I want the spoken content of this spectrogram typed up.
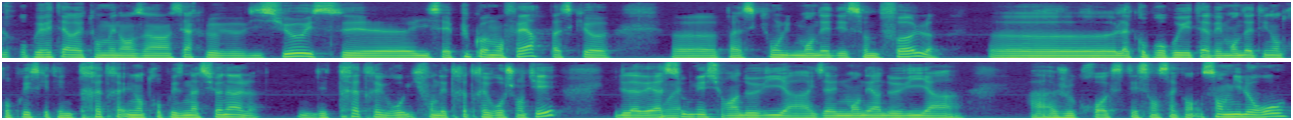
le propriétaire est tombé dans un cercle vicieux. Il il savait plus comment faire parce que euh, parce qu'on lui demandait des sommes folles. Euh, la copropriété avait mandaté une entreprise qui était une très très une entreprise nationale, des très très gros, qui font des très très gros chantiers. Ils l'avaient assommé sur un devis à, ils avaient demandé un devis à, à je crois que c'était 150, 100 000 euros,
